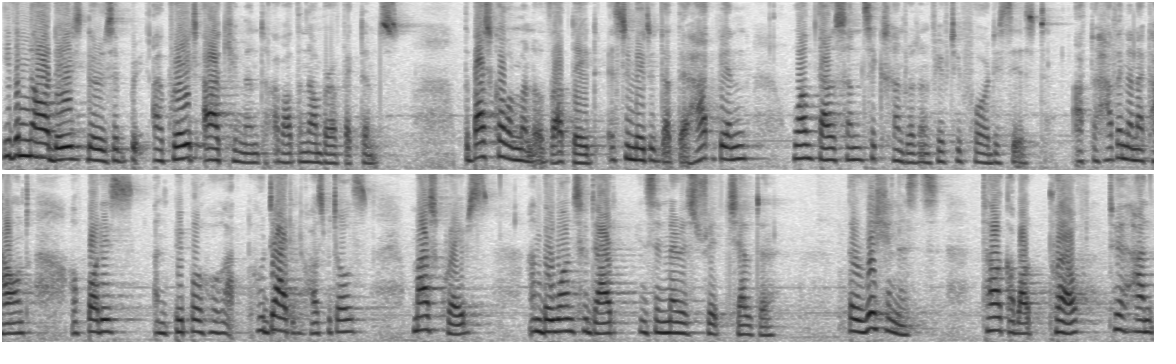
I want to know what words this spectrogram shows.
Even nowadays, there is a, a great argument about the number of victims. The Basque government of that date estimated that there had been 1,654 deceased after having an account of bodies and people who, had, who died in hospitals, mass graves, and the ones who died in St. Mary's Street shelter. The revisionists talk about 12 to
